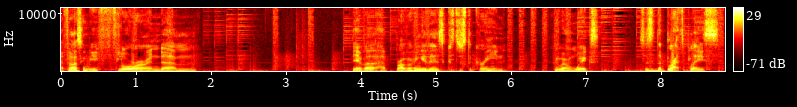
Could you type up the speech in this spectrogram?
I feel like it's going to be Flora and um, the other, her brother I think it is, because just the green. We're wearing wigs. So this is the Brat's place.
